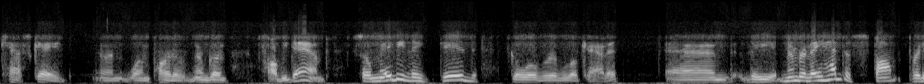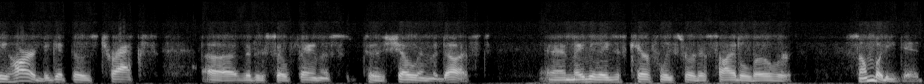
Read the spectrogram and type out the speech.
cascade in one part of it. And I'm going, I'll be damned. So maybe they did go over and look at it. And the remember they had to stomp pretty hard to get those tracks uh, that are so famous to show in the dust. And maybe they just carefully sort of sidled over. Somebody did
